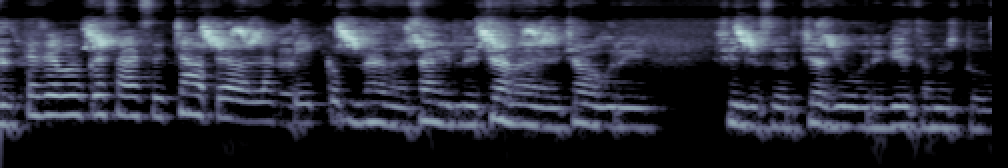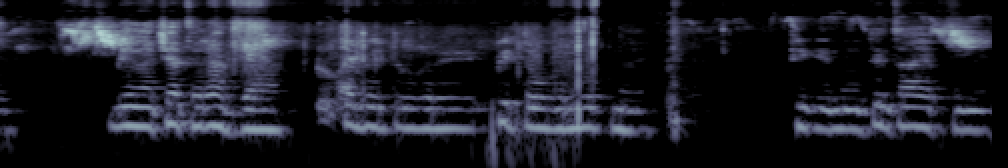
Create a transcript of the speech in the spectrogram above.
त्याच्यामुळे कसं असं चहा प्यावं लागतं एक कप? नाही नाही. सांगितलं चहा नाही. चहा वगैरे शिंदे सर चहा घे वगैरे घ्यायचा नसतो. बिना चहाचं राख जा. तब्येत वगैरे पित्त वगैरे होत नाही. ठीक आहे मग त्यांचं ऐकतो मी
